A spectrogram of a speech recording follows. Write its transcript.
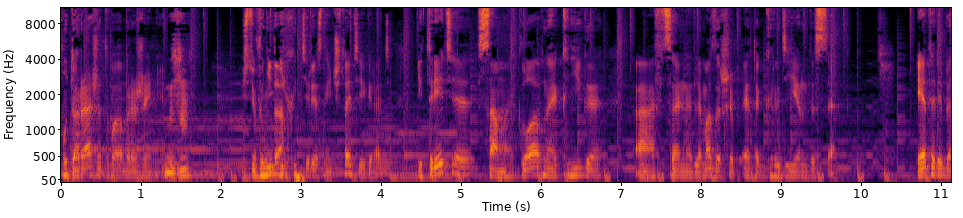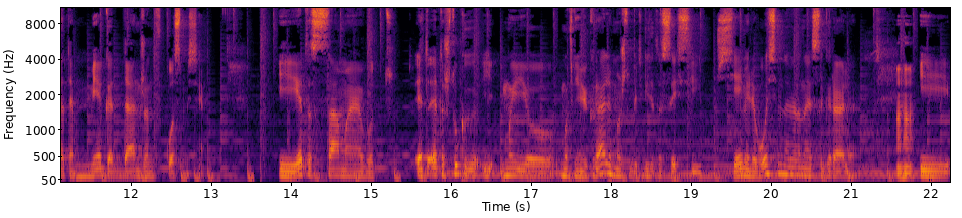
будоражат воображение. Угу. То есть в них да. интересно и читать, и играть. И третья, самая главная книга а, официальная для Mothership — это Gradient Descent. Это, ребята, мега-данжен в космосе. И это самая вот... Это, эта штука, мы ее... Мы в нее играли, может быть, где-то сессии 7 или 8, наверное, сыграли. Ага. И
